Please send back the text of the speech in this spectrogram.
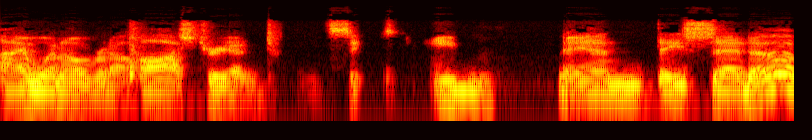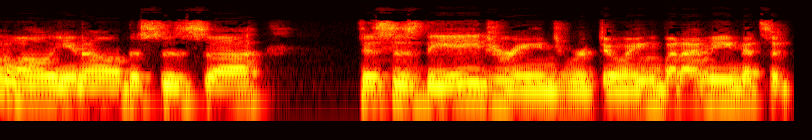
I went over to Austria in 2016 and they said, "Oh, well, you know, this is uh, this is the age range we're doing." But I mean, it's a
